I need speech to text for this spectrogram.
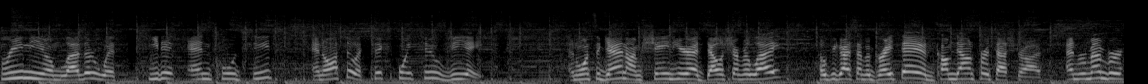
premium leather with heated and cooled seats, and also a 6.2 V8. And once again, I'm Shane here at Del Chevrolet. Hope you guys have a great day and come down for a test drive. And remember,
